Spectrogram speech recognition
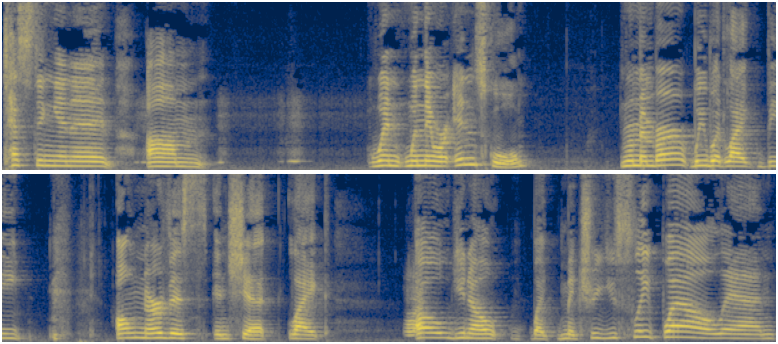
testing in it. Um, when when they were in school, remember we would like be all nervous and shit, like oh, you know, like make sure you sleep well and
